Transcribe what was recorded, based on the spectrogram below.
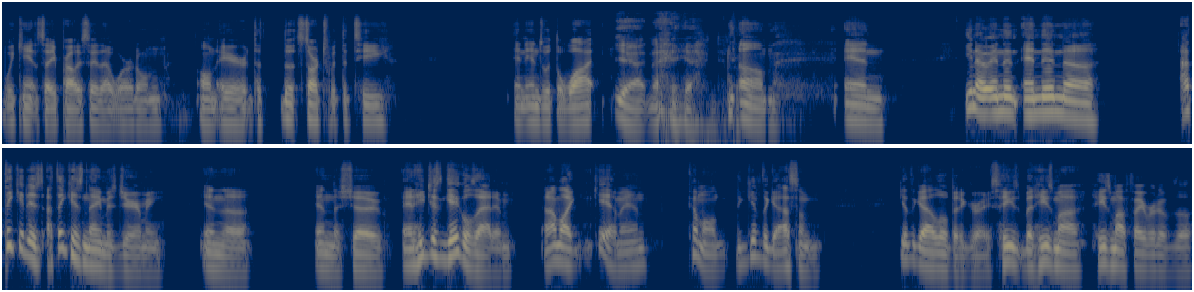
we can't say probably say that word on on air. That, that starts with the T and ends with the Watt. Yeah, no, yeah. Um, and you know, and then and then uh, I think it is. I think his name is Jeremy in the in the show, and he just giggles at him, and I'm like, yeah, man, come on, give the guy some, give the guy a little bit of grace. He's but he's my he's my favorite of the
